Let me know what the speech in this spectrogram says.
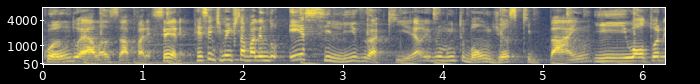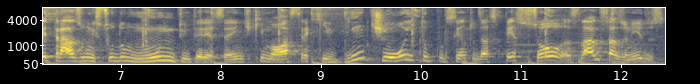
quando elas aparecerem. Recentemente estava lendo esse livro aqui, é um livro muito bom, Just Keep Buying, e o autor ele traz um estudo muito interessante que mostra que 28% das pessoas lá nos Estados Unidos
